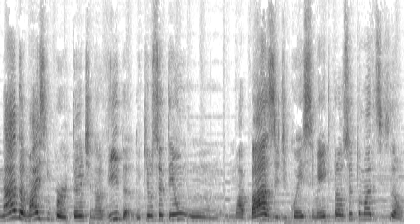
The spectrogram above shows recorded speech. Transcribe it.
nada mais importante na vida do que você ter um, um, uma base de conhecimento para você tomar a decisão.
